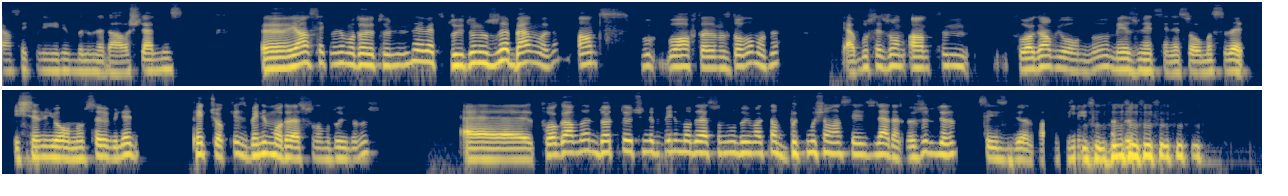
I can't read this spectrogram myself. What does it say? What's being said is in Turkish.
Yan Sekme'nin yeni bir bölümüne daha hoş geldiniz. Ee, yan Sekme'nin moderatörlüğünde evet duyduğunuz üzere ben varım. Ant bu, bu hafta aramızda olamadı. Ya bu sezon Ant'ın program yoğunluğu, mezuniyet senesi olması ve işlerinin yoğunluğu sebebiyle pek çok kez benim moderasyonumu duydunuz. Ee, programların dörtte üçünde benim moderasyonumu duymaktan bıkmış olan seyircilerden özür diliyorum. Seyirci diyorum.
